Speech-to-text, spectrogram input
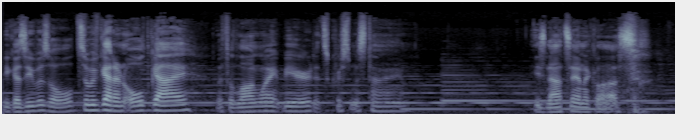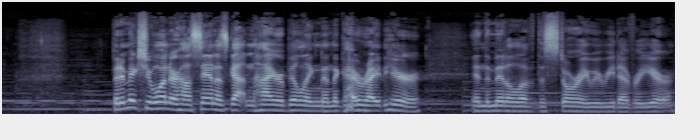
because he was old. So we've got an old guy with a long white beard. It's Christmas time. He's not Santa Claus. but it makes you wonder how Santa's gotten higher billing than the guy right here in the middle of the story we read every year.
